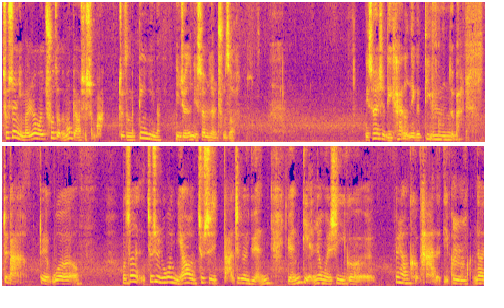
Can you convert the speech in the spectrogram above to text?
就是你们认为出走的目标是什么？就怎么定义呢？你觉得你算不算出走？你算是离开了那个地方，对吧？对吧？对我。我算就是，如果你要就是把这个原原点认为是一个非常可怕的地方的话，那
